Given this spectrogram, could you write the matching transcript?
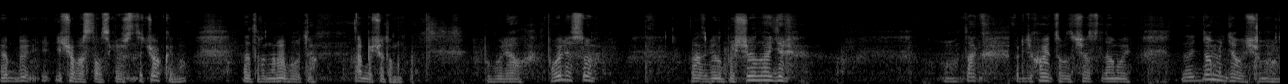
Я бы еще бы остался, конечно, стачок, но завтра на работу. Я бы еще там погулял по лесу, разбил большой лагерь. Вот так приходится вот сейчас домой. И дома делать еще много.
